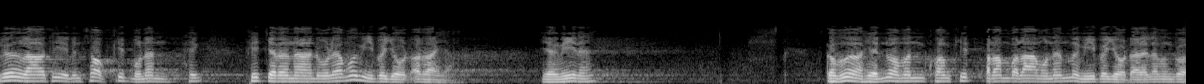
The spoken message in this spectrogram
เรื่องราวที่มันชอบคิดหมดนั้นพิจารณาดูแล้วไม่มีประโยชน์อะไรอะ อย่างนี้นะ ก็เมื่อเห็นว่ามันความคิดปรำปราหมดนั้นไม่มีประโยชน์อะไรแล้วมันก็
